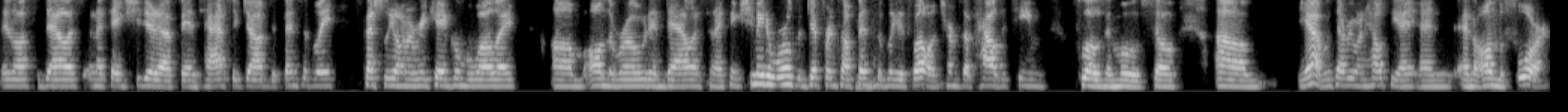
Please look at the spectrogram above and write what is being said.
they lost to Dallas, and I think she did a fantastic job defensively, especially on Arike Ogunbowale um, on the road in Dallas, and I think she made a world of difference mm-hmm. offensively as well in terms of how the team flows and moves. So, um, yeah, with everyone healthy and and on the floor,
